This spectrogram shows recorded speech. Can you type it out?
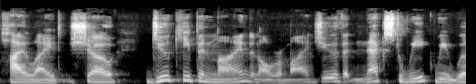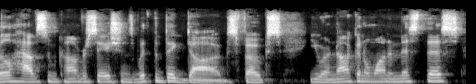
highlight show. Do keep in mind, and I'll remind you that next week we will have some conversations with the big dogs, folks. You are not going to want to miss this.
